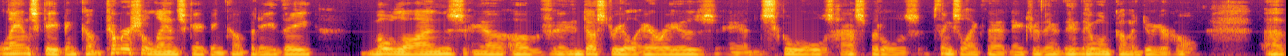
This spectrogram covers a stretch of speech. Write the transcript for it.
landscaping com- commercial landscaping company. They mow lawns know, of industrial areas and schools, hospitals, things like that nature. They, they, they won't come and do your home. Uh,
